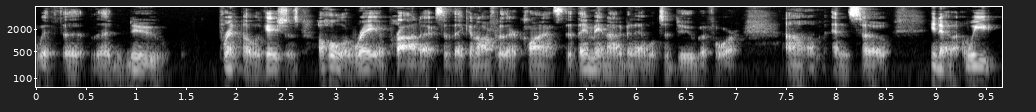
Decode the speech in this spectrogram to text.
with the the new print publications a whole array of products that they can offer their clients that they may not have been able to do before. Um, and so, you know, we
